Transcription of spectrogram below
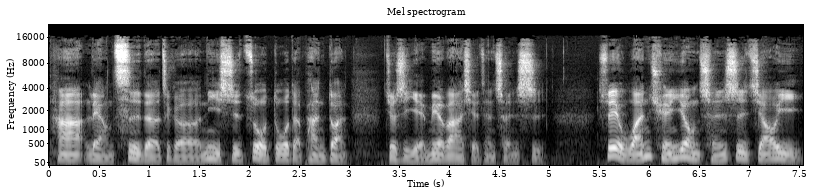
它两次的这个逆势做多的判断，就是也没有办法写成城市。所以完全用城市交易，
